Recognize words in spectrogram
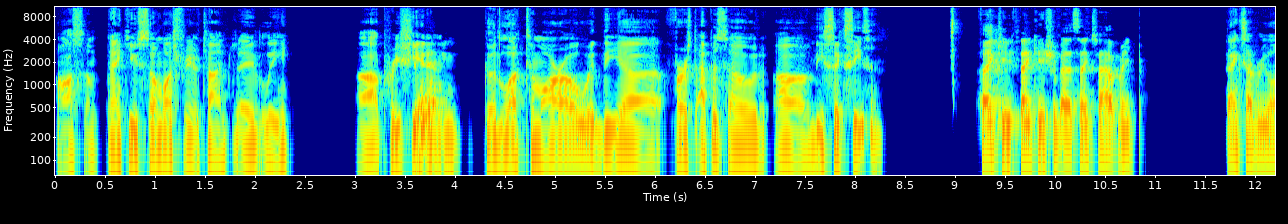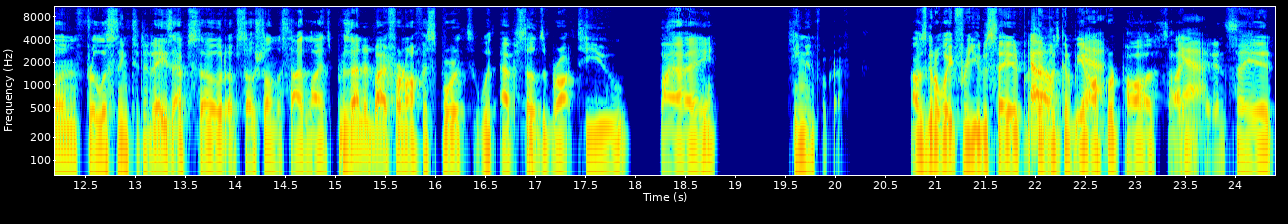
Awesome. Thank you so much for your time today, Leigh. Uh, appreciate it. And good luck tomorrow with the uh, first episode of the sixth season. Thank you. Thank you, Shabazz. Thanks for having me. Thanks, everyone, for listening to today's episode of Social on the Sidelines, presented by Front Office Sports, with episodes brought to you by Team Infographics. I was going to wait for you to say it, but oh, then it was oh, going to be yeah. an awkward pause, so yeah. I didn't say it.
